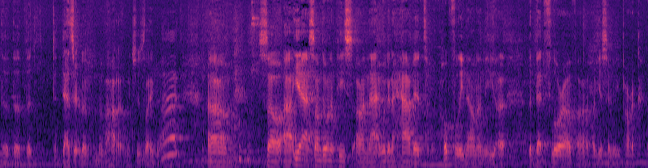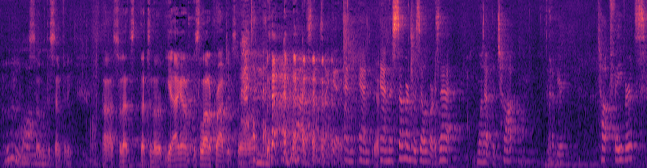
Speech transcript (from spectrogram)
the, the, the, the desert of Nevada, which is like, what? Um, so, uh, yeah, so I'm doing a piece on that, and we're going to have it hopefully down on the, uh, the bed floor of uh, Yosemite Park, uh, so with the symphony. Uh, so that's that's another. Yeah, I got. It's a lot of projects going on. Yeah, it sounds like it. And, and, Yeah. and the summer was over. Is that one of the top, one of your top favorites,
